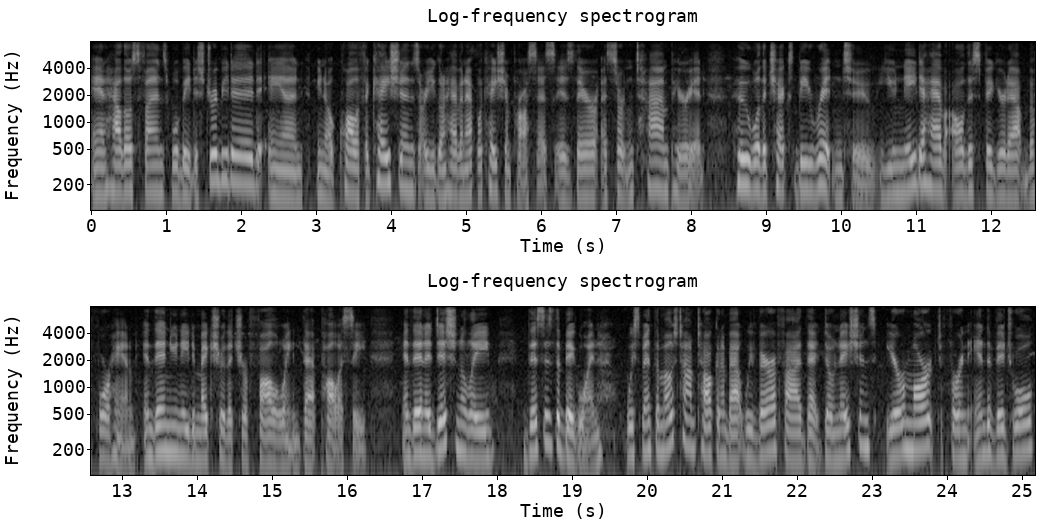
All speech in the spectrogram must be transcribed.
and how those funds will be distributed and you know qualifications. Are you going to have an application process? Is there a certain time period? Who will the checks be written to? You need to have all this figured out beforehand and then you need to make sure that you're following that policy. And then additionally this is the big one. We spent the most time talking about we verified that donations earmarked for an individual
